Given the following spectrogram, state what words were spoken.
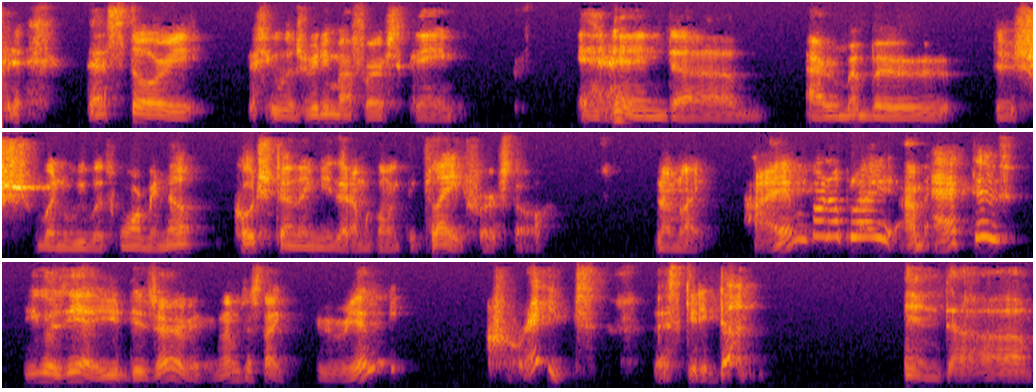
that story. It was really my first game, and um, I remember when we was warming up, coach telling me that I'm going to play first off. And I'm like, I am going to play? I'm active? He goes, yeah, you deserve it. And I'm just like, really? Great. Let's get it done. And uh,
